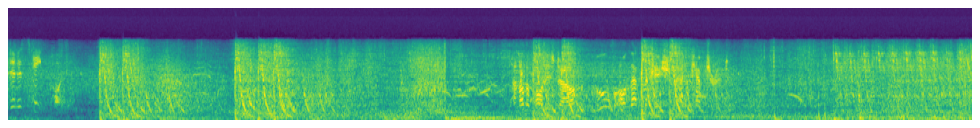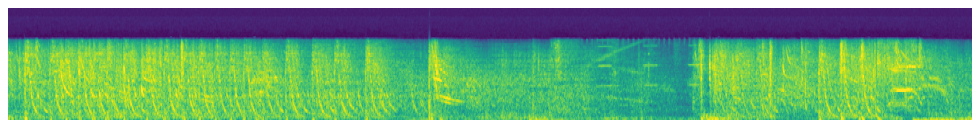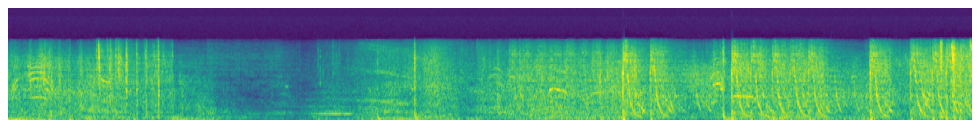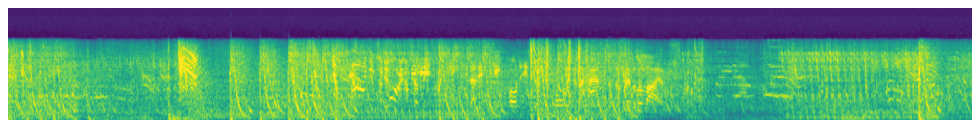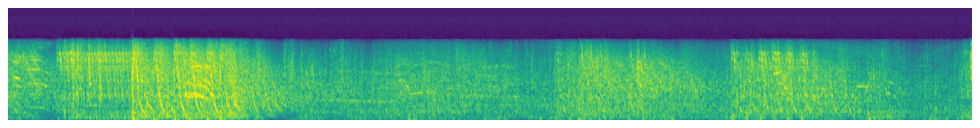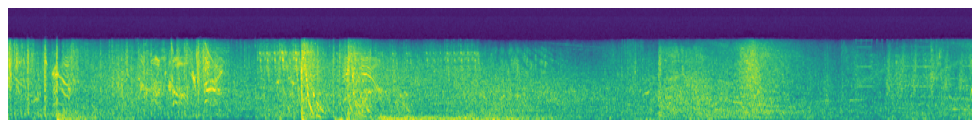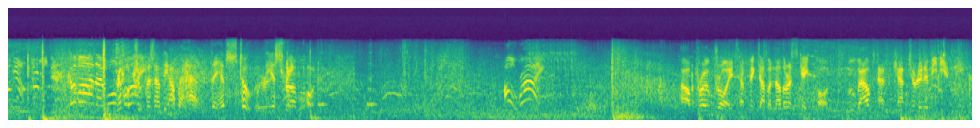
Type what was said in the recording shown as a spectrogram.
captured an escape pod. Another pod is down. Move on that location and capture it. Come on. Have the upper hand. They have stolen the escape pod. All right. Our probe droids have picked up another escape pod. Move out and capture it immediately.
